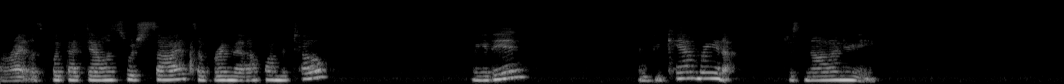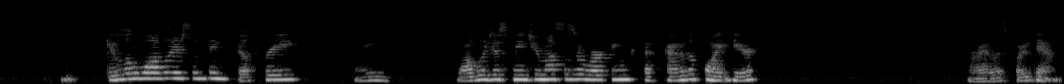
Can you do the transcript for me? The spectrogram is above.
All right, let's put that down. Let's switch sides. So bring that up on the toe. Bring it in. And if you can, bring it up. Just not on your knee. Get a little wobbly or something, feel free. I mean, wobbly just means your muscles are working. That's kind of the point here. All right, let's put it down.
